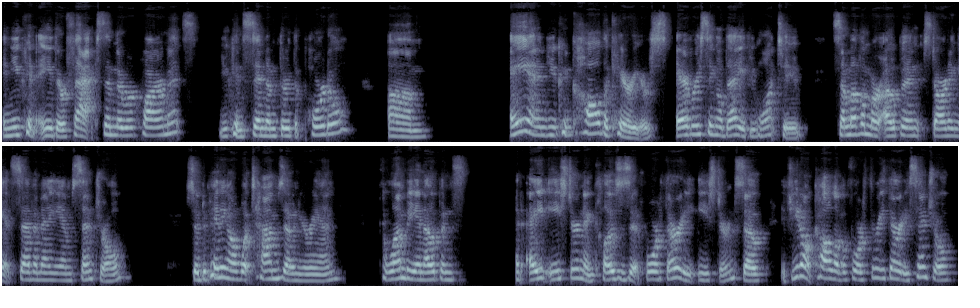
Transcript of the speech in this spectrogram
and you can either fax them the requirements, you can send them through the portal. Um, and you can call the carriers every single day if you want to. Some of them are open starting at 7 a.m. Central. So, depending on what time zone you're in, Columbian opens at 8 Eastern and closes at 4:30 Eastern. So, if you don't call them before 3:30 Central,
